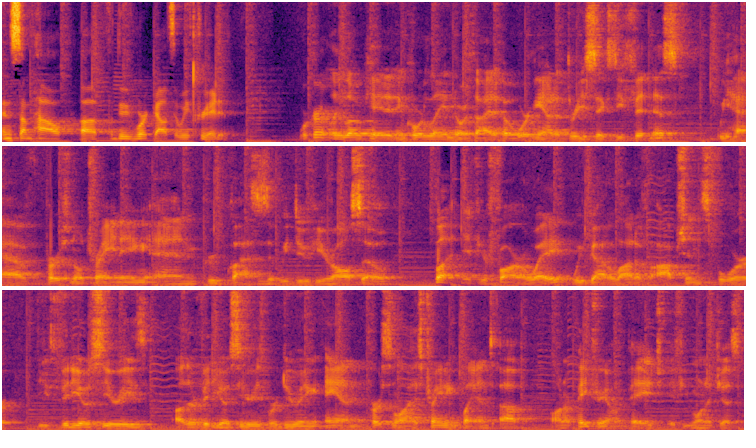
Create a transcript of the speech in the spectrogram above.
in somehow uh, for these workouts that we've created. We're currently located in Coeur d'Alene, North Idaho, working out at 360 Fitness. We have personal training and group classes that we do here also. But if you're far away, we've got a lot of options for these video series, other video series we're doing, and personalized training plans up on our Patreon page if you want to just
